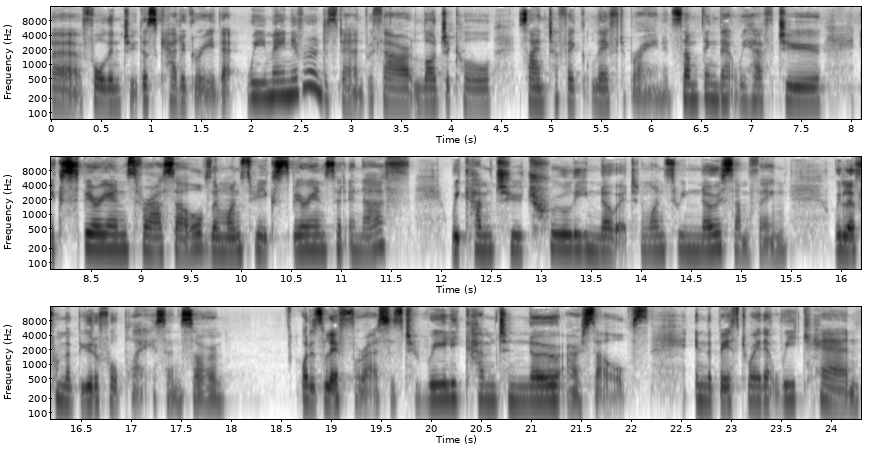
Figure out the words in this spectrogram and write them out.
uh, fall into this category that we may never understand with our logical, scientific left brain. It's something that we have to experience for ourselves. And once we experience it enough, we come to truly know it. And once we know something, we live from a beautiful place. And so, what is left for us is to really come to know ourselves in the best way that we can,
